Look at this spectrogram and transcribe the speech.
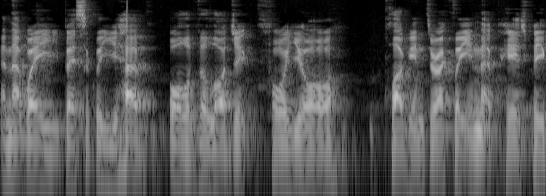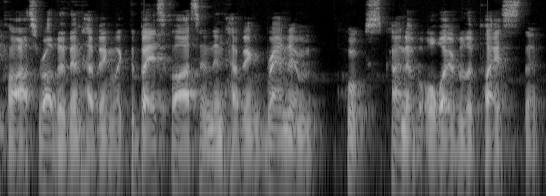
and that way, basically, you have all of the logic for your plugin directly in that PHP class rather than having like the base class and then having random hooks kind of all over the place that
